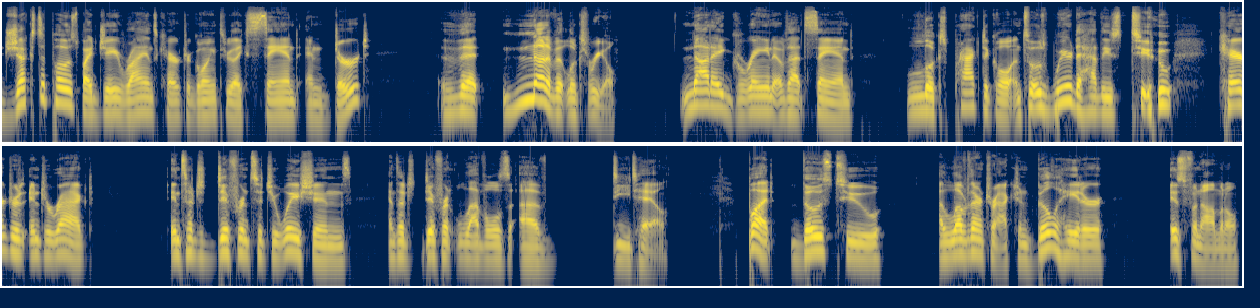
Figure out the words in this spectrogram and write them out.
juxtaposed by Jay Ryan's character going through like sand and dirt, that none of it looks real. Not a grain of that sand looks practical. And so it was weird to have these two characters interact in such different situations and such different levels of detail. But those two, I love their interaction. Bill Hader is phenomenal.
